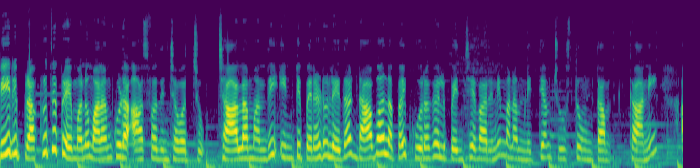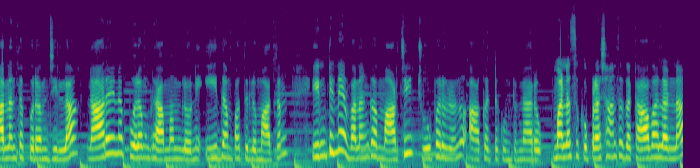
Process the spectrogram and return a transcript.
వీరి ప్రకృతి ప్రేమను మనం కూడా ఆస్వాదించవచ్చు. చాలా మంది ఇంటి పెరడు లేదా డాబాలపై కూరగాయలు పెంచే వారిని మనం నిత్యం చూస్తూ ఉంటాం. కానీ అనంతపురం జిల్లా నారాయణపురం గ్రామంలోని ఈ దంపతులు మాత్రం ఇంటినే వనంగా మార్చి చూపరులను ఆకట్టుకుంటున్నారు. మనసుకు ప్రశాంతత కావాలన్నా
